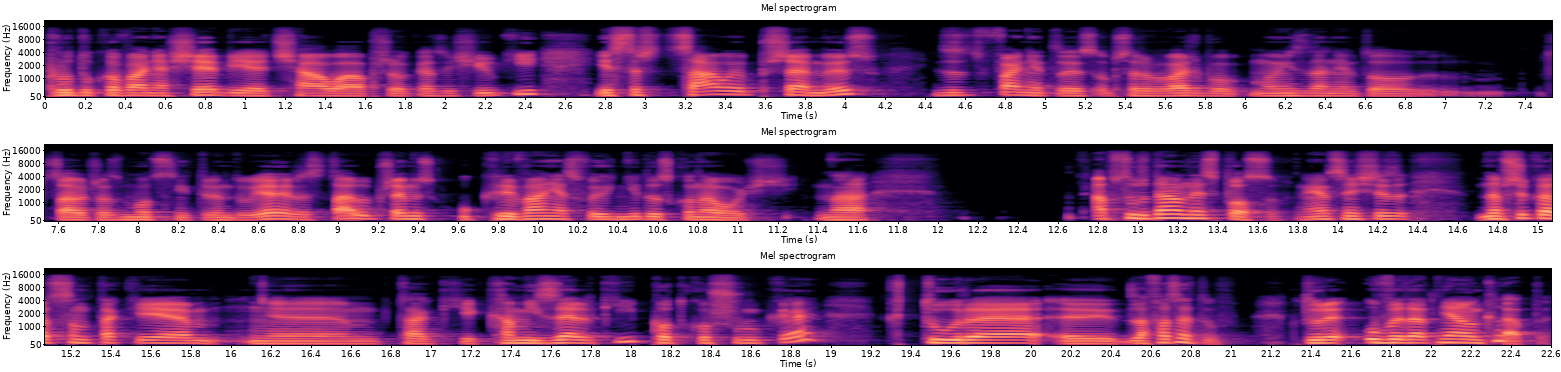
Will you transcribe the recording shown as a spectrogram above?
produkowania siebie, ciała przy okazji siłki, jest też cały przemysł, fajnie to jest obserwować, bo moim zdaniem to cały czas mocniej trenduje, że jest cały przemysł ukrywania swoich niedoskonałości na absurdalny sposób. Nie? W sensie, na przykład są takie, takie kamizelki pod koszulkę, które y, dla facetów, które uwydatniają klatę.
